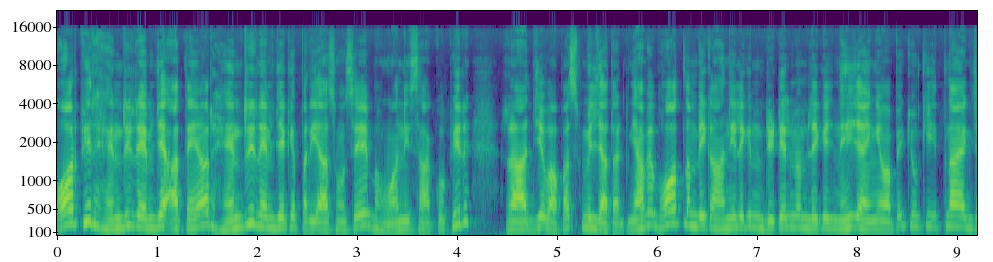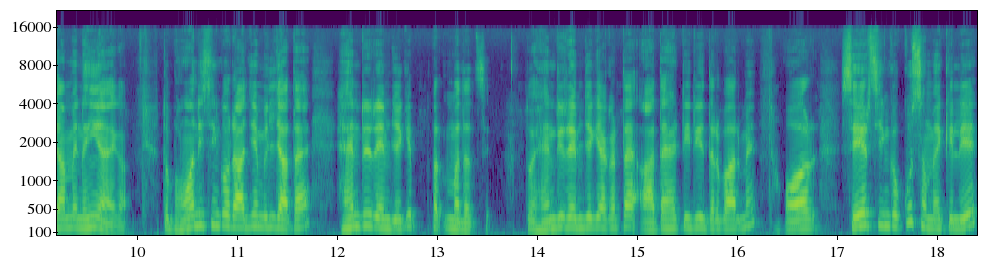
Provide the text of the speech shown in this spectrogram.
और फिर हेनरी रेमजे आते हैं, और हेनरी रेमजे के प्रयासों से भवानी शाह को फिर राज्य वापस मिल जाता है। यहाँ पे बहुत लंबी कहानी, लेकिन डिटेल में हम लेके नहीं जाएँगे वहाँ पे, क्योंकि इतना एग्ज़ाम में नहीं आएगा। तो भवानी सिंह को राज्य मिल जाता है, हेनरी रेमजे की मदद से। तो हेनरी रेमजे क्या करता है? आता है टीरी दरबार में और शेर सिंह को कुछ समय के लिए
